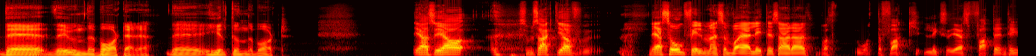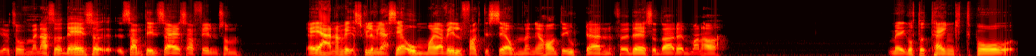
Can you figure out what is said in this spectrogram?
Det, det är underbart är det. Det är helt underbart. Ja, alltså jag, som sagt, jag, när jag såg filmen så var jag lite så här, what, what the fuck, liksom, jag fattade inte riktigt så, men alltså det är så, samtidigt så är det så här film som jag gärna vill, skulle vilja se om och jag vill faktiskt se om den. Jag har inte gjort det än för det är så där man har mer gått och tänkt på,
